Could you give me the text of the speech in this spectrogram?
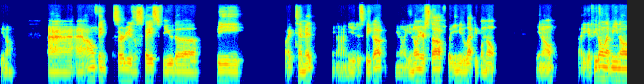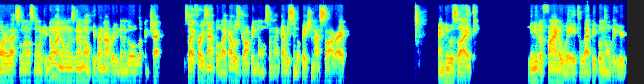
You know, I I don't think surgery is a space for you to be like timid. You know, you need to speak up. You know, you know your stuff, but you need to let people know. You know, like if you don't let me know or let someone else know what you're doing, no one's gonna know. People are not really gonna go look and check. It's like, for example, like I was dropping notes on like every single patient I saw, right? And he was like, you need to find a way to let people know that you're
